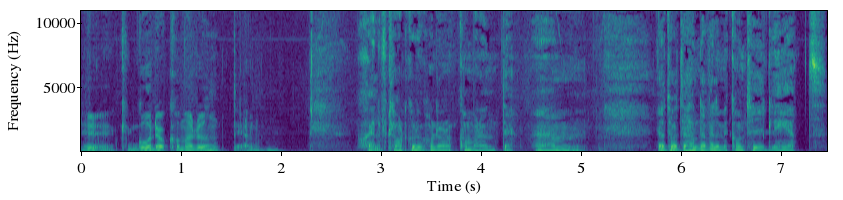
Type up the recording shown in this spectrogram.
Hur, går det att komma runt det? Mm. Självklart går det att komma runt det. Um, jag tror att det handlar väldigt mycket om tydlighet.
